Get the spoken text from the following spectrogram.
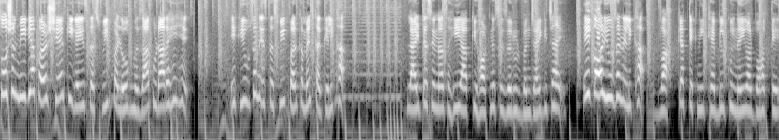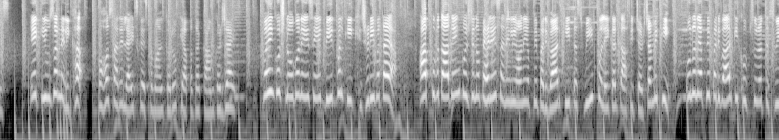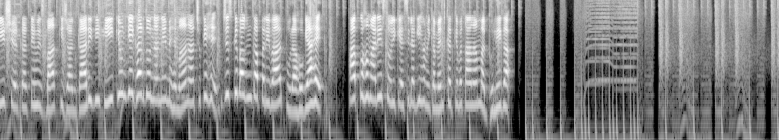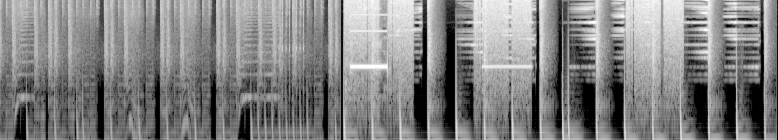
सोशल मीडिया पर शेयर की गई इस तस्वीर पर लोग मज़ाक उड़ा रहे हैं। एक यूज़र ने इस तस्वीर पर कमेंट करके लिखा लाइटर से ना सही आपकी हॉटनेस से ज़रूर बन जाएगी। चाय एक और यूज़र ने लिखा, वाह, क्या टेक्निक है, बिल्कुल नई और बहुत तेज। एक यूज़र ने लिखा, बहुत सारे लाइट्स का इस्तेमाल करो, क्या पता काम कर जाए। वहीं कुछ लोगों ने इसे बीरबल की खिचड़ी बताया। आपको बता दें, कुछ दिनों पहले सनी लियोनी अपने परिवार की तस्वीर को लेकर काफ़ी चर्चा में थी। उन्होंने अपने परिवार की खूबसूरत तस्वीर शेयर करते हुए इस बात की जानकारी दी थी कि उनके घर दो नन्हे मेहमान आ चुके हैं, जिसके बाद उनका परिवार पूरा हो गया है। आपको हमारी स्टोरी कैसी लगी हमें कमेंट करके बताना मत भूलिएगा।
